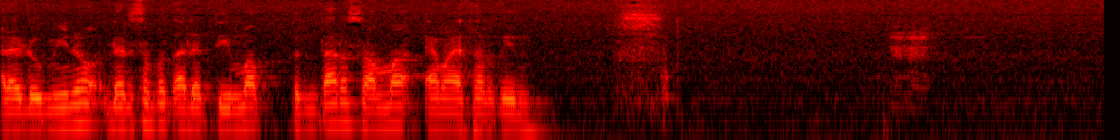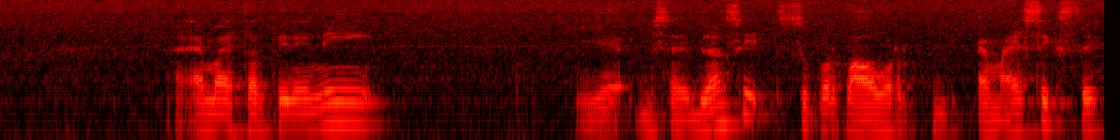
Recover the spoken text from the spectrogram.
ada Domino dan sempat ada team up bentar sama MI13. Mhm. Nah, MI13 ini ya bisa dibilang sih super power MI6 sih.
